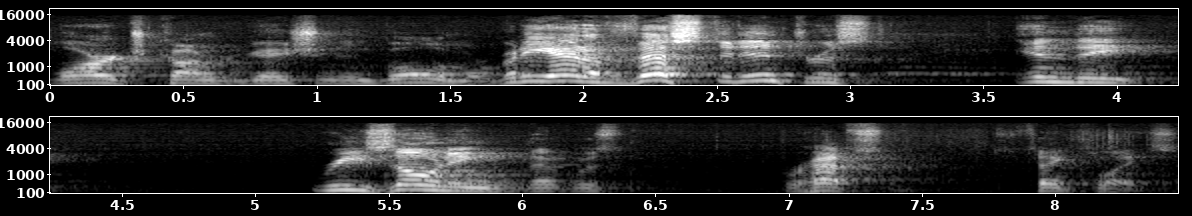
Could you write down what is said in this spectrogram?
large congregation in Baltimore. But he had a vested interest in the rezoning that was perhaps to take place.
